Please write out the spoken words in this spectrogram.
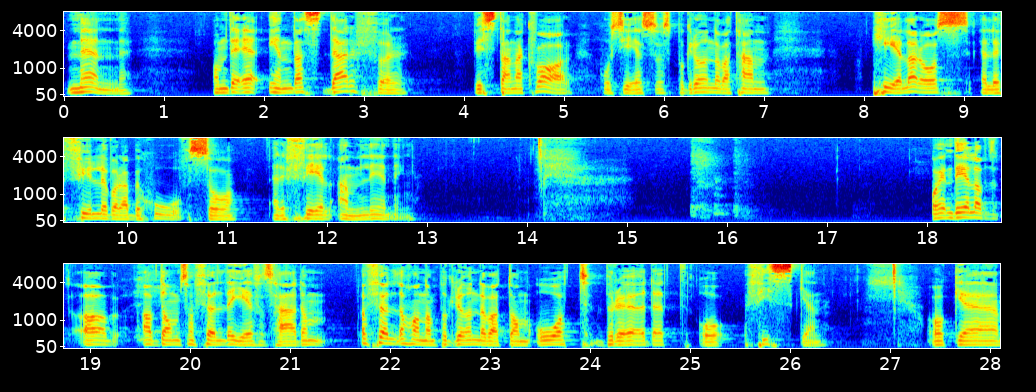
Men om det är endast därför vi stannar kvar hos Jesus på grund av att han helar oss eller fyller våra behov så är det fel anledning. Och en del av, av, av de som följde Jesus här, de, de följde honom på grund av att de åt brödet och fisken. Och eh,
